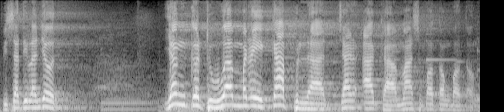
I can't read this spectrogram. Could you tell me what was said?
Bisa dilanjut? Yang kedua mereka belajar agama sepotong-potong.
